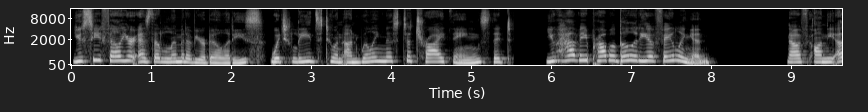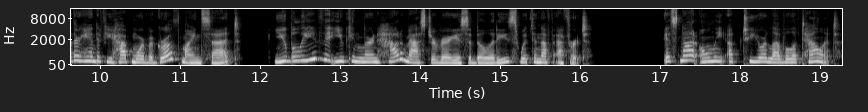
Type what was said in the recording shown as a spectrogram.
You see failure as the limit of your abilities, which leads to an unwillingness to try things that you have a probability of failing in. Now, if on the other hand, if you have more of a growth mindset, you believe that you can learn how to master various abilities with enough effort. It's not only up to your level of talent.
